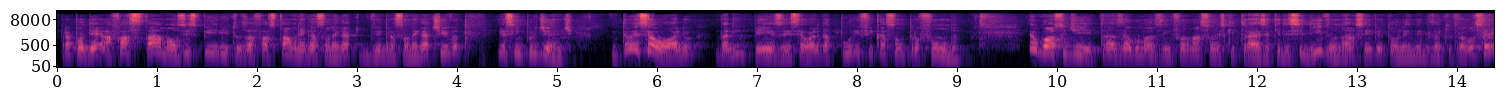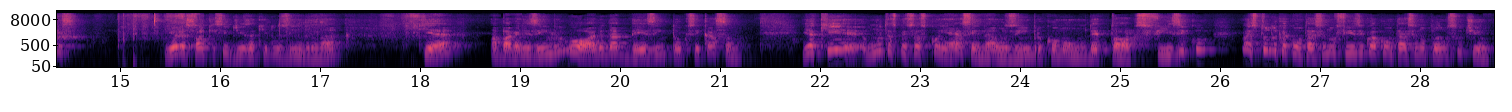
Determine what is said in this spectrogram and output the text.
para poder afastar maus espíritos, afastar uma negação negativa, vibração negativa e assim por diante. Então esse é o óleo da limpeza, esse é o óleo da purificação profunda. Eu gosto de trazer algumas informações que traz aqui desse livro, né? sempre estou lendo eles aqui para vocês. E olha só o que se diz aqui do zimbro, né? que é a baga de zimbro, o óleo da desintoxicação. E aqui muitas pessoas conhecem né, o zimbro como um detox físico, mas tudo que acontece no físico acontece no plano sutil.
